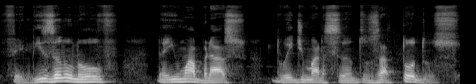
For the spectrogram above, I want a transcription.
feliz Ano Novo né, e um abraço do Edmar Santos a todos.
